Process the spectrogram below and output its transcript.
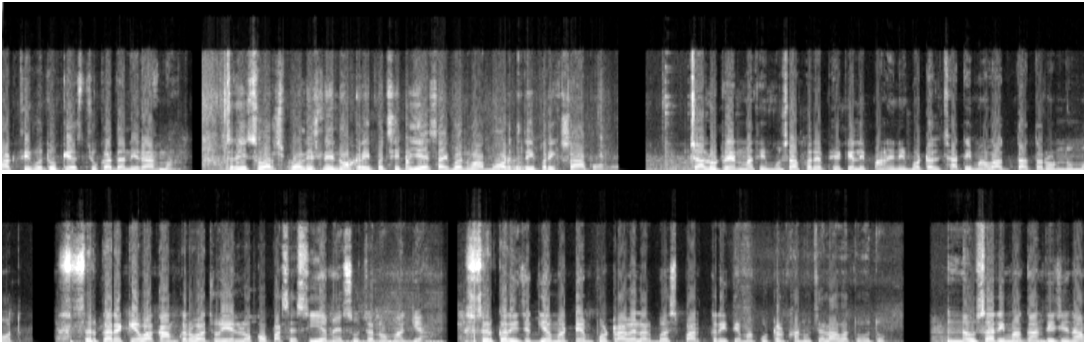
લાખથી વધુ કેસ ચુકાદાની રાહમાં ત્રીસ વર્ષ પોલીસની નોકરી પછી પીએસઆઈ બનવા મોડ થ્રી પરીક્ષા આપો. ચાલુ ટ્રેનમાંથી મુસાફરે ફેંકેલી પાણીની બોટલ છાતીમાં વાગતા તરુણનું મોત. સરકારે કેવા કામ કરવા જોઈએ લોકો પાસે સીએમએ સૂચનો માગ્યા. સરકારી જગ્યામાં ટેમ્પો ટ્રાવેલર બસ પાર્ક કરી તેમાં કૂટણખાનું ચલાવાતું હતું. નવસારીમાં ગાંધીજીના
